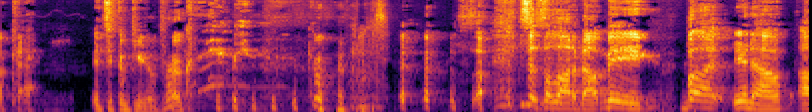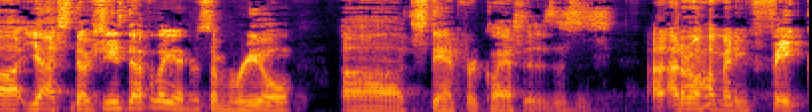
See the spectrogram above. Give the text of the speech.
okay. It's a computer program. so says a lot about me, but you know, uh, yes, no, she's definitely in some real, uh, Stanford classes. This is, I, I, don't know how many fake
